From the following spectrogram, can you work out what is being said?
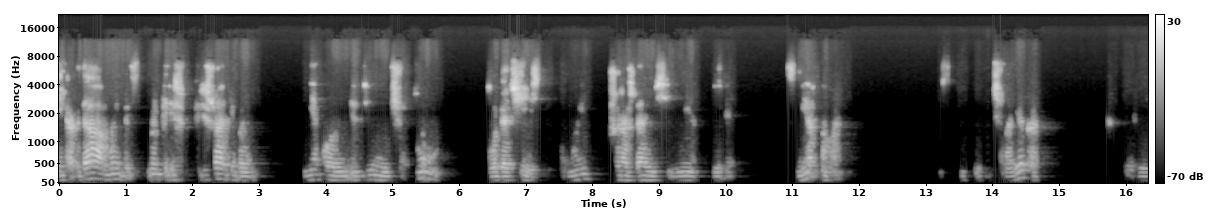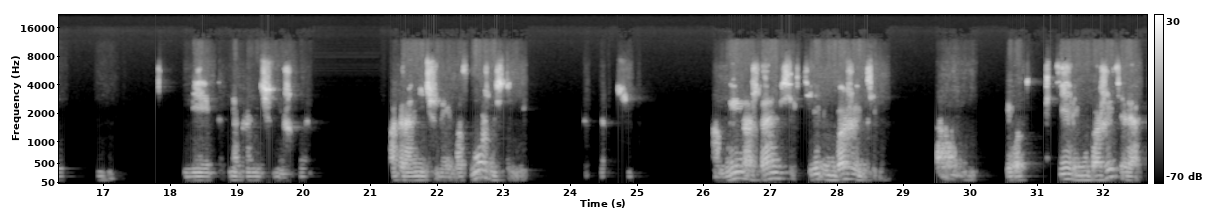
И когда мы, мы перешагиваем некую незримую черту благочестия, мы уже рождаемся не в смертного человека, который имеет неограниченные желания, ограниченные возможности, а мы рождаемся в теле небожителя. И вот в теле небожителя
